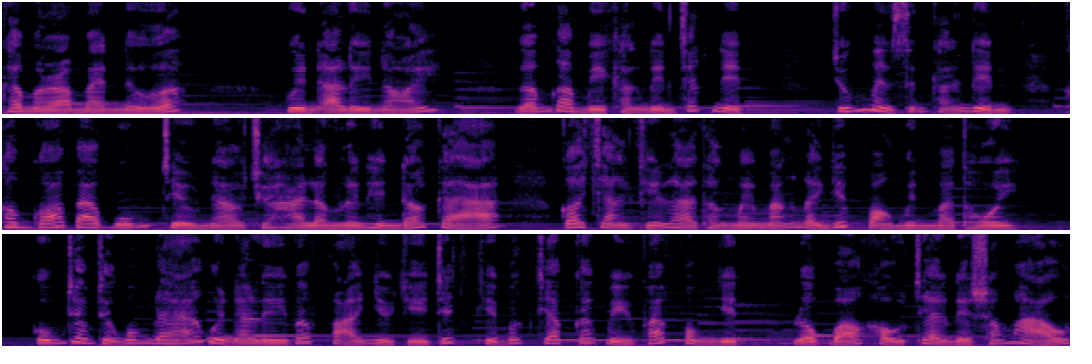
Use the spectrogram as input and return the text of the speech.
cameraman nữa. Queen Ali nói, Gấm Gami khẳng định chắc nịch. Chúng mình xin khẳng định, không có 3-4 triệu nào cho hai lần lên hình đó cả. Có chăng chỉ là thần may mắn đã giúp bọn mình mà thôi. Cũng trong trận bóng đá, Quỳnh Ali vấp phải nhiều chỉ trích khi bất chấp các biện pháp phòng dịch, lột bỏ khẩu trang để sống ảo.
